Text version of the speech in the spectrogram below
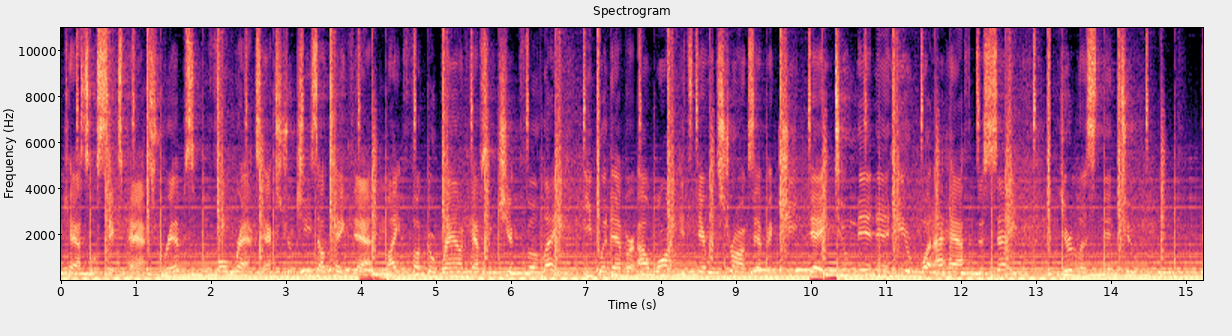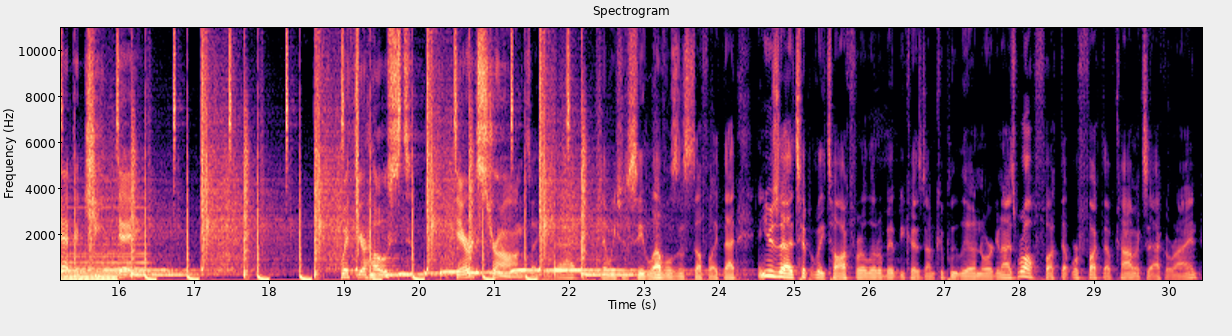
White Castle six packs, ribs, full racks, extra cheese, I'll take that. Might fuck around, have some Chick fil A. Eat whatever I want, it's Derek Strong's epic cheat day. Tune in and hear what I have to say. You're listening to Epic Cheat Day with your host, Derek Strong. Then we should see levels and stuff like that. And usually I typically talk for a little bit because I'm completely unorganized. We're all fucked up. We're fucked up comics, Zako Ryan.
